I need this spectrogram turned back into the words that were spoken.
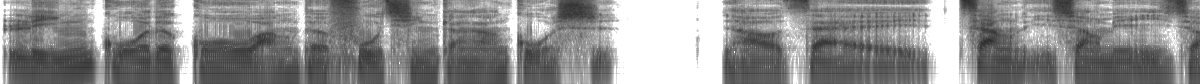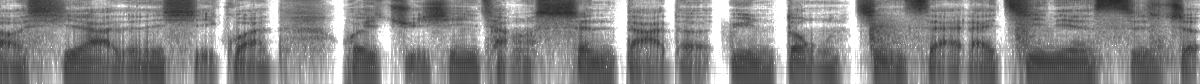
邻国的国王的父亲刚刚过世，然后在葬礼上面，依照希腊人的习惯，会举行一场盛大的运动竞赛来纪念死者。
